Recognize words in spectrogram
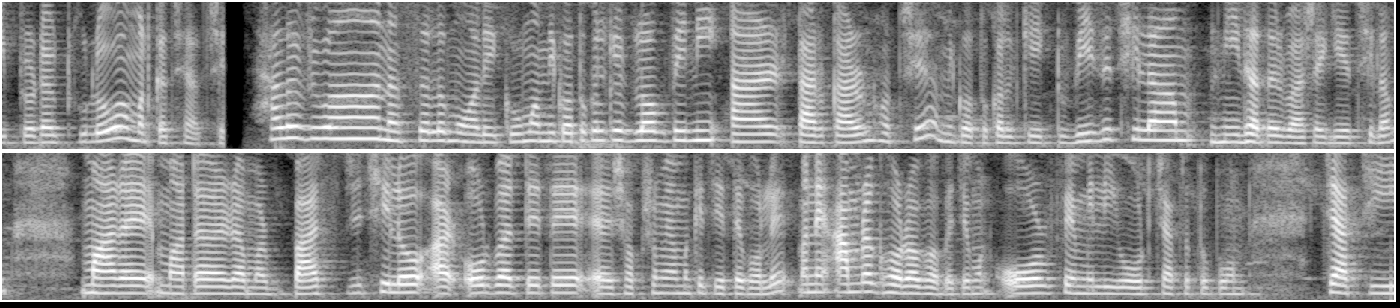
এই প্রোডাক্টগুলোও আমার কাছে আছে। হ্যালো এভরিওয়ান আসসালামু আলাইকুম। আমি গতকালকে ব্লগ দিইনি, আর তার কারণ হচ্ছে আমি গতকালকে একটু বিজি ছিলাম নিধাদের বাসায় গিয়েছিলাম। মার, মাটার আমার বার্থডে ছিল, আর ওর বার্থডেতে সবসময় আমাকে যেতে বলে। মানে আমরা ঘরোয়াভাবে যেমন ওর ফ্যামিলি ওর চাচাতো বোন, চাচি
